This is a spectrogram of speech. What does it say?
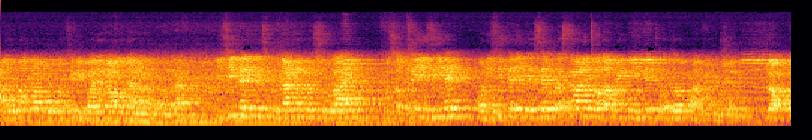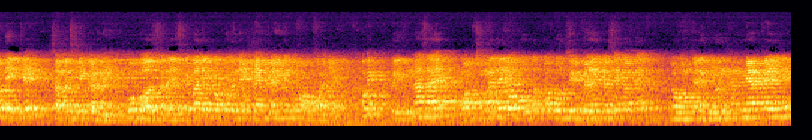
बहुमत का बहुमत के विभाजन का उदाहरण नंबर पंद्रह इसी तरीके से उदाहरण नंबर सोलह है वो सबसे इजी है और इसी तरीके से प्रश्न वाले चौदह में तीन है चौथे और पाँचवें क्वेश्चन जो आपको देख के समझ के करने वो बहुत सारा है इसके बाद एक टॉपिक नेक्स्ट टाइम करेंगे तो आपको आ ओके तो इतना सा है वो आप समझ रहे हो बहुमत का बहुत से विभाजन कैसे करते हैं तो हम पहले गुणनखंड करेंगे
